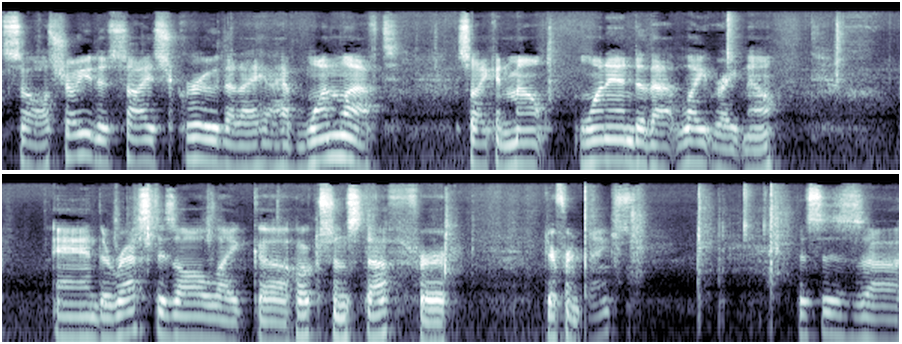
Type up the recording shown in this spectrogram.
so I'll show you the size screw that I have one left so I can mount one end of that light right now and the rest is all like uh, hooks and stuff for different things. This is uh,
